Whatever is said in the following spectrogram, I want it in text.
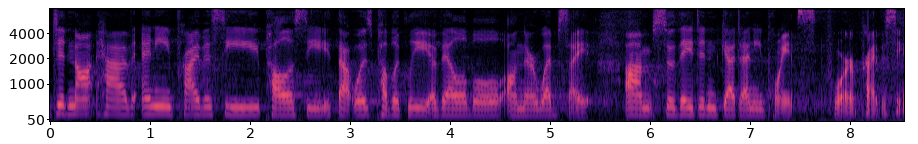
did not have any privacy policy that was publicly available on their website. Um, so they didn't get any points for privacy.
